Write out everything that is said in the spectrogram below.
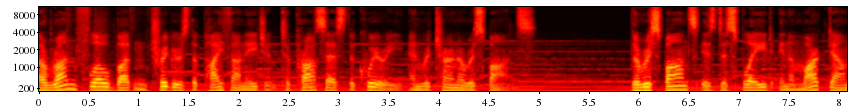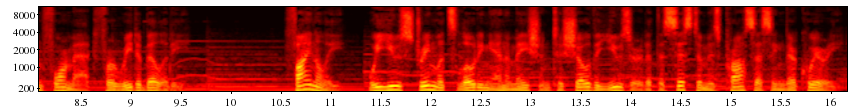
A Run Flow button triggers the Python agent to process the query and return a response. The response is displayed in a Markdown format for readability. Finally, we use Streamlit's loading animation to show the user that the system is processing their query.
